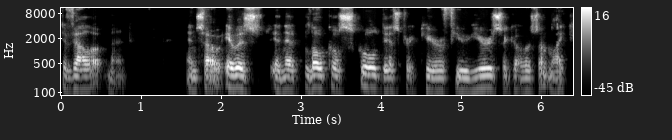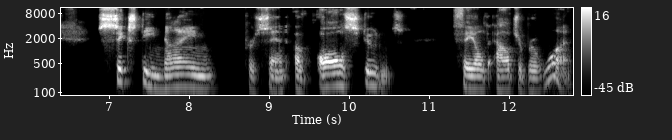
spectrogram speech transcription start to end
development and so it was in a local school district here a few years ago, something like 69% of all students failed Algebra 1. It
